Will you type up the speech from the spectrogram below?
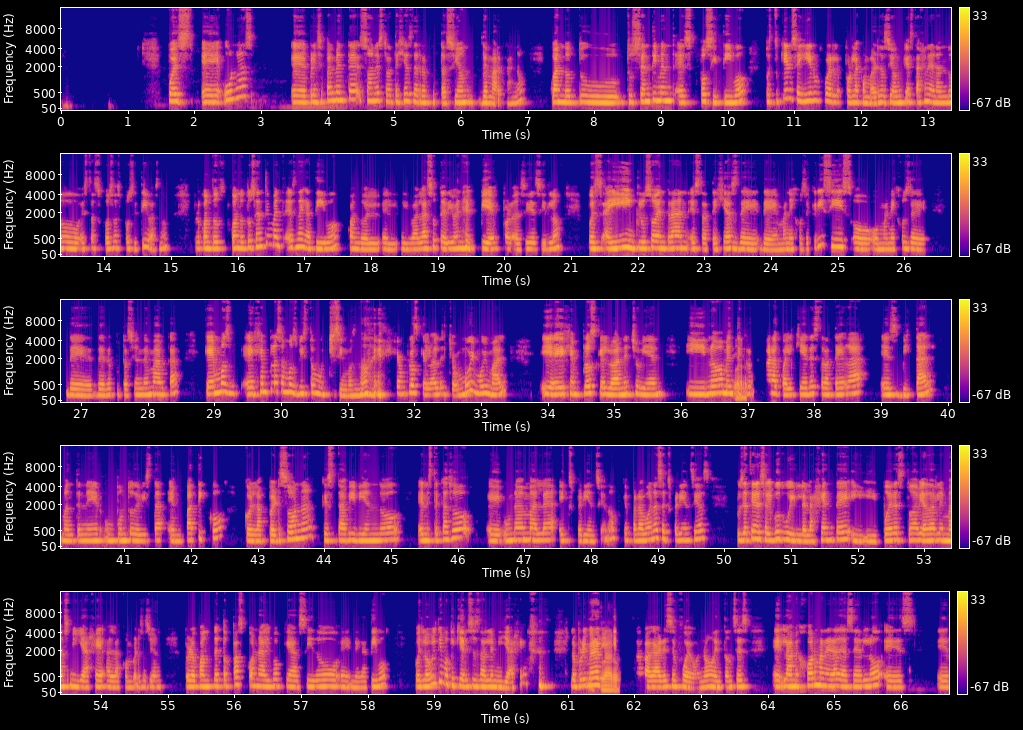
Pues eh, unas eh, principalmente son estrategias de reputación de marca, ¿no? Cuando tu, tu sentiment es positivo, pues tú quieres seguir por, la conversación que está generando estas cosas positivas, ¿no? Pero cuando, cuando tu sentiment es negativo, cuando el, el, balazo te dio en el pie, por así decirlo, pues ahí incluso entran estrategias de, de manejos de crisis o, manejos de, de, de, reputación de marca que hemos, ejemplos hemos visto muchísimos, ¿no? ejemplos que lo han hecho muy, muy mal y ejemplos que lo han hecho bien. Y nuevamente creo que para cualquier estratega es vital mantener un punto de vista empático con la persona que está viviendo, en este caso, eh, una mala experiencia, ¿no? Porque para buenas experiencias, pues ya tienes el goodwill de la gente y puedes todavía darle más millaje a la conversación. Pero cuando te topas con algo que ha sido eh, negativo, pues lo último que quieres es darle millaje. lo primero que quieres es apagar ese fuego, ¿no? Entonces, eh, la mejor manera de hacerlo es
